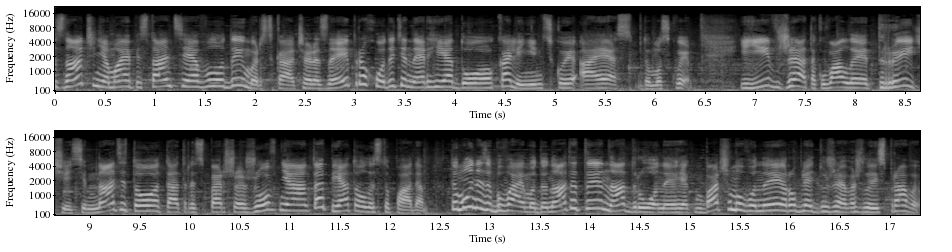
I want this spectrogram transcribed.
значення має підстанція Володимирська. Через неї проходить енергія до Калінінської АЕС до Москви. Її вже атакували тричі 17 та 31 жовтня та 5 листопада. Тому не забуваємо донатити на дрони. Як ми бачимо, вони роблять дуже важливі справи.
